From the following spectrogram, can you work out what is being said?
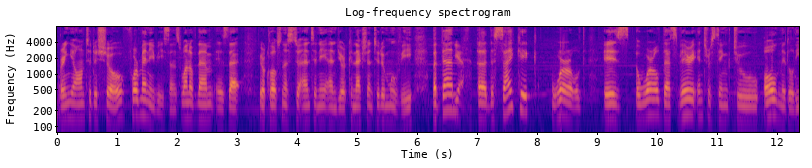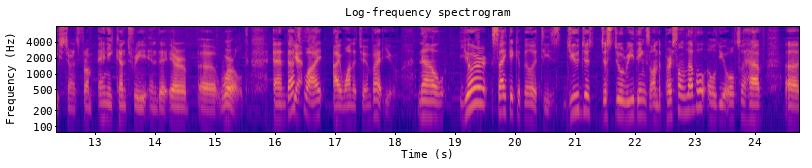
bring you onto the show for many reasons. One of them is that your closeness to Anthony and your connection to the movie. But then Yes. uh, the psychic world is a world that's very interesting to all Middle Easterns from any country in the Arab uh, world. And that's Yes. why I wanted to invite you. Now, your psychic abilities, do you just, just do readings on the personal level, or do you also have, uh,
